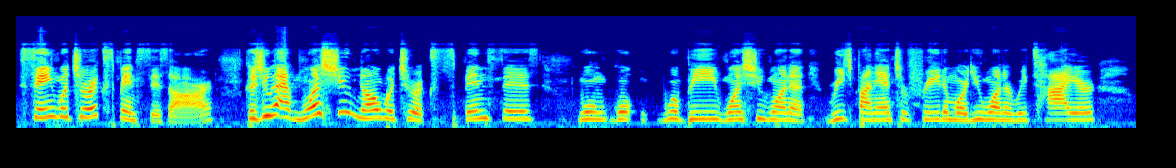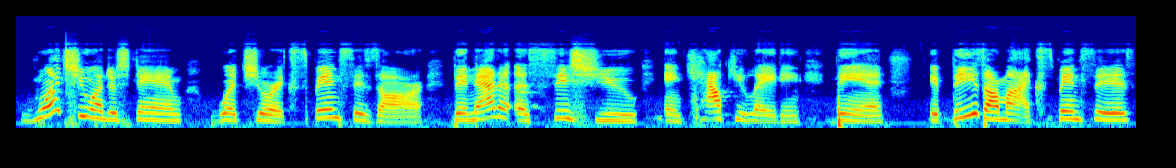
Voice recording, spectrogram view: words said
seeing what your expenses are. Because you have, once you know what your expenses will, will, will be, once you want to reach financial freedom or you want to retire, once you understand what your expenses are, then that'll assist you in calculating then if these are my expenses,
